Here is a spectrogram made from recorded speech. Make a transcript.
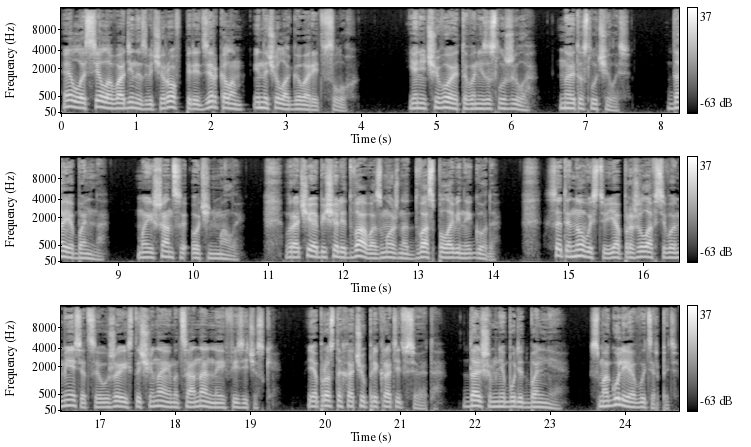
Элла села в один из вечеров перед зеркалом и начала говорить вслух. «Я ничего этого не заслужила, но это случилось. Да, я больна. Мои шансы очень малы. Врачи обещали два, возможно, два с половиной года. С этой новостью я прожила всего месяц и уже истощена эмоционально и физически. Я просто хочу прекратить все это. Дальше мне будет больнее. Смогу ли я вытерпеть?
